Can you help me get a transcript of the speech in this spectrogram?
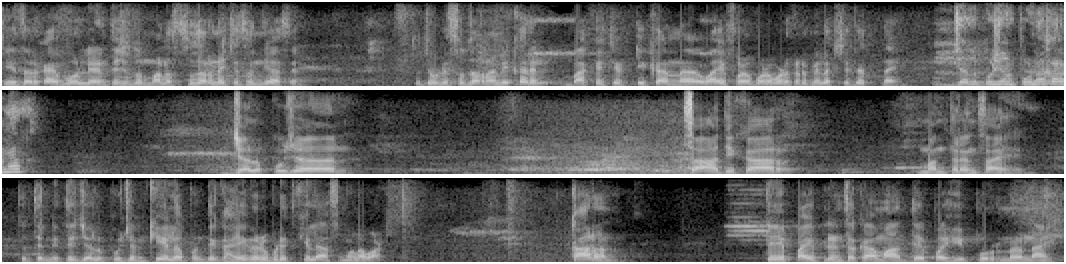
ते जर काय बोलले आणि त्याच्यातून मला सुधारण्याची संधी असेल तर तेवढी सुधारणा मी करेल. बाकीचे टिकाण वाईफळ बडबडकडे मी लक्ष देत नाही. जलपूजन पूर्ण करणार? जलपूजन चा अधिकार मंत्र्यांचा आहे. तर त्यांनी ते जलपूजन केलं पण ते घाई गडबडीत केलं असं मला वाटतं. कारण ते पाईपलाईनचं काम अद्यापही पूर्ण नाही.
